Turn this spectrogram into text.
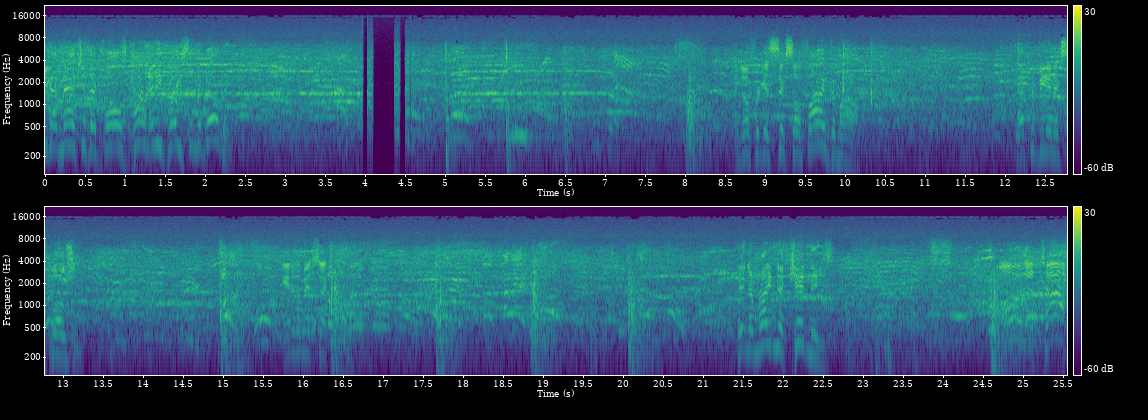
You got matches that falls count any place in the building. And don't forget 605 tomorrow. That could be an explosion. Into the midsection. hitting him right in the kidneys. Over the top.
